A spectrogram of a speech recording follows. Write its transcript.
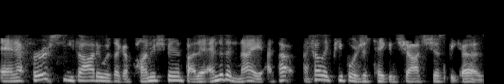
And at first, you thought it was like a punishment. By the end of the night, I thought I felt like people were just taking shots just because.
